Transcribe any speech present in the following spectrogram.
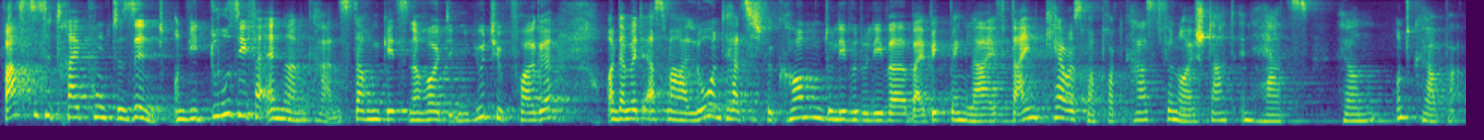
Was diese drei Punkte sind und wie du sie verändern kannst, darum geht es in der heutigen YouTube-Folge. Und damit erstmal Hallo und herzlich willkommen, du Liebe, du Liebe, bei Big Bang Live, dein Charisma-Podcast für Neustart in Herz, Hirn und Körper.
